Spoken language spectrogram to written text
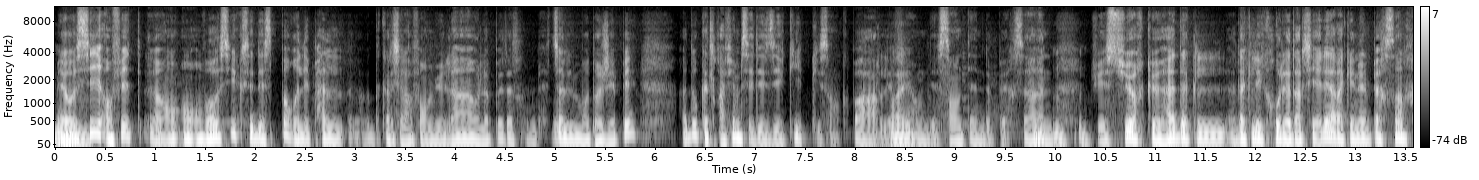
Mais aussi, en fait, on, voit aussi que c'est des sports, les c'est la Formule 1 ou peut-être le MotoGP. Donc, c'est des équipes qui sont parlent, des centaines de personnes. Mm, mm, mm. Tu es sûr que avec l'écran, les dartiers, il y a une personne.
